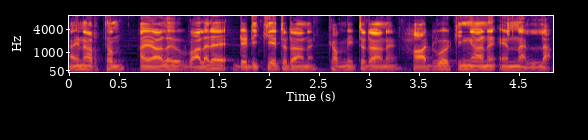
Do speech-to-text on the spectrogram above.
അതിനർത്ഥം അയാൾ വളരെ ഡെഡിക്കേറ്റഡ് ആണ് കമ്മിറ്റഡ് ആണ് ഹാർഡ് വർക്കിംഗ് ആണ് എന്നല്ല.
